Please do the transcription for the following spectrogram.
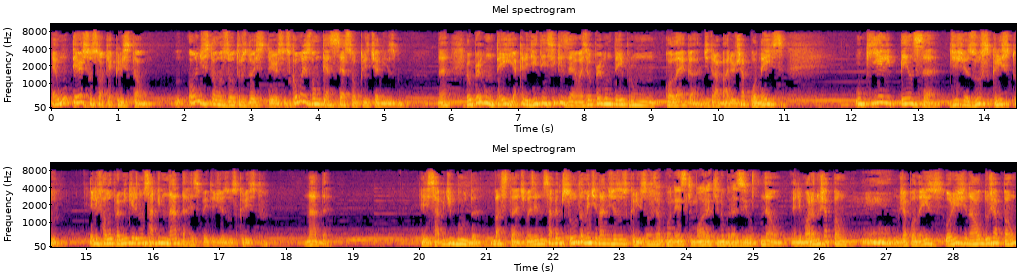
é um terço só que é cristão. Onde estão os outros dois terços? Como eles vão ter acesso ao cristianismo? Né? Eu perguntei, acreditem se quiser, mas eu perguntei para um colega de trabalho japonês o que ele pensa de Jesus Cristo. Ele falou para mim que ele não sabe nada a respeito de Jesus Cristo. Nada. Ele sabe de Buda, bastante, mas ele não sabe absolutamente nada de Jesus É Cristo. um japonês que mora aqui no Brasil. Não, ele mora no Japão. Um japonês original do Japão.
